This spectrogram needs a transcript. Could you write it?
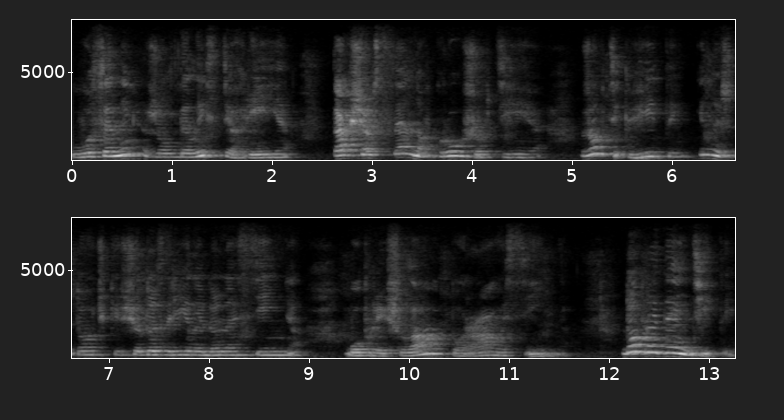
Восени жовте листя гріє, так що все навкруг жовтіє, жовті квіти і листочки, що дозріли до насіння, бо прийшла пора осіння. Добрий день, діти!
